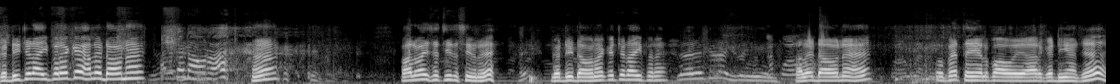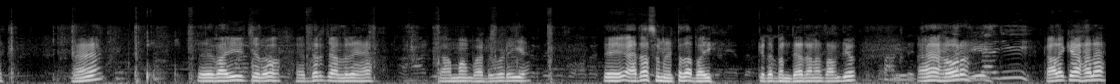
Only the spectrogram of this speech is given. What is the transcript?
ਗੱਡੀ ਚੜਾਈ ਪਰ ਆ ਕਿ ਹਲੇ ਡਾਊਨ ਆ ਹਲੇ ਡਾਊਨ ਹਾਂ? ਪਾਲ ਬਾਈ ਸੱਚੀ ਦੱਸੀ ਉਹਨੇ। ਗੱਡੀ ਡਾਊਨ ਆ ਕਿ ਚੜਾਈ ਪਰ ਹੈ? ਹਲੇ ਡਾਊਨ ਹੈ ਉਹ ਫੇ ਤੇਲ ਪਾਓ ਯਾਰ ਗੱਡੀਆਂ 'ਚ। ਹੈਂ? ਤੇ ਬਾਈ ਚਲੋ ਇੱਧਰ ਚੱਲ ਰਿਹਾ ਕੰਮ ਵੱਡ ਬੜੀ ਆ ਤੇ ਇਹਦਾ ਸਿਮੈਂਟ ਦਾ ਬਾਈ ਕਿਤੇ ਬੰਦਿਆਂ ਦਾ ਨਾ ਸਮਝਿਓ। ਐ ਹੋਰ ਕਾਲੇ ਕੀ ਹਾਲ ਹੈ?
